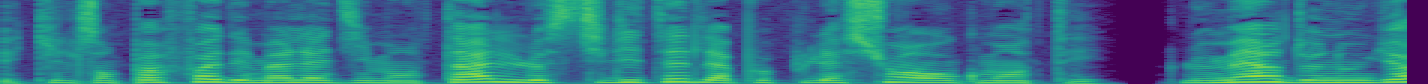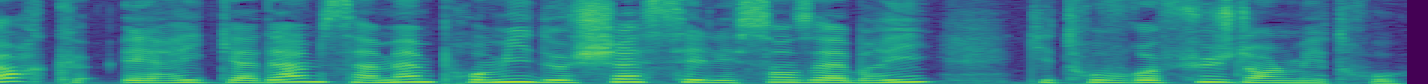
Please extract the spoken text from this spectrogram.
et qu'ils ont parfois des maladies mentales, l'hostilité de la population a augmenté. Le maire de New York, Eric Adams, a même promis de chasser les sans-abri qui trouvent refuge dans le métro.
